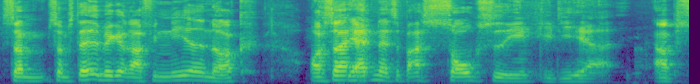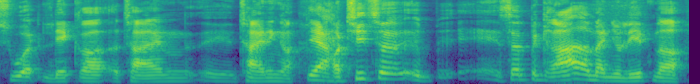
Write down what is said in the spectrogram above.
som, som stadigvæk er raffineret nok, og så er Ja. den altså bare sovset ind i de her absurd lækre tegn, øh, tegninger. Ja. Og tit så, øh, så begræder man jo lidt, når,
